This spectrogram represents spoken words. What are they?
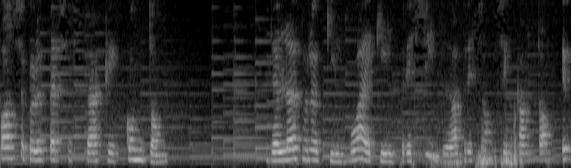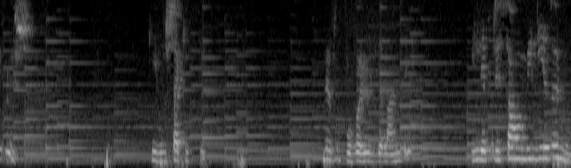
pense que le Père Sestac est content de l'œuvre qu'il voit et qu'il préside après 150 ans et plus qu'il nous a quittés. Mais vous pouvez lui demander. Il est présent au milieu de nous.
